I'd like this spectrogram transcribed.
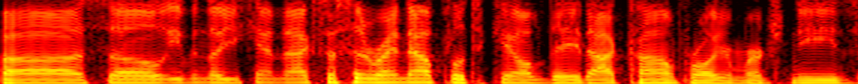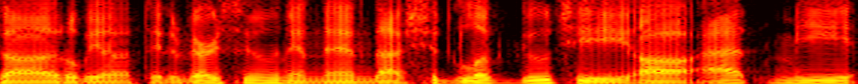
Uh, so even though you can't access it right now, floatkallday.com for all your merch needs. Uh, it'll be updated very soon, and then that should look Gucci. Uh, at me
